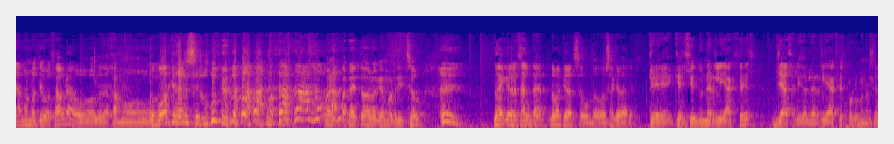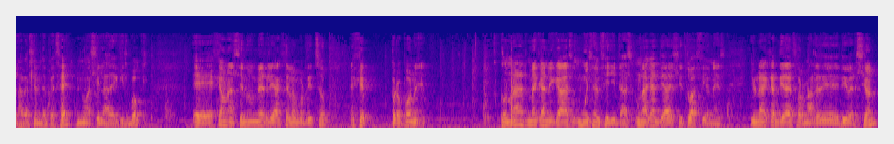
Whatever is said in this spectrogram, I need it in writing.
Damos motivos ahora o lo dejamos...? ¿Cómo va a quedar segundo? Bueno, aparte de todo lo que hemos dicho, No hay que resaltar segundo, No va a quedar segundo, o sea, quedaré. que, que siendo un Early Access, ya ha salido el Early Access por lo menos en la versión de PC, no así en la de Xbox. Eh, es que aún siendo un Early Access, lo hemos dicho, es que propone con unas mecánicas muy sencillitas, una cantidad de situaciones y una cantidad de formas de diversión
